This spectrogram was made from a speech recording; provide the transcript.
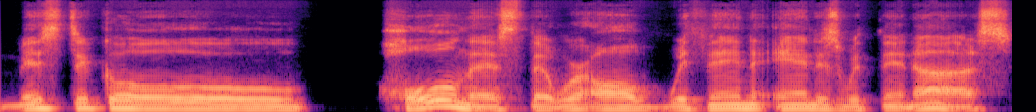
mystical wholeness that we're all within and is within us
